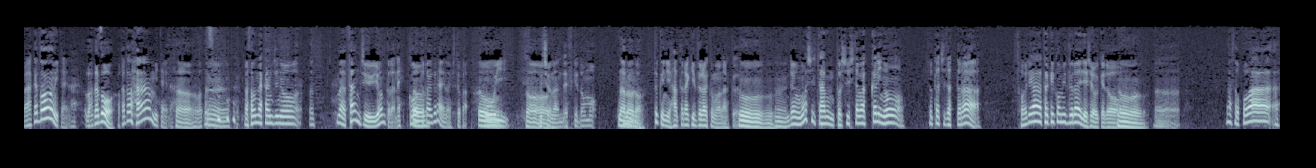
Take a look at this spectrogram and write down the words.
若造みたいな。若造？若造はんみたいな。うん、若う造。ん。まあそんな感じの、まあ34とかね、5とかぐらいの人が多い部署なんですけども。なるほどうん。特に働きづらくもなく。うんうんうん。うん。でももし多分年下ばっかりの人たちだったら、そりゃ溶け込みづらいでしょうけど、うん。うんまあそこは、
